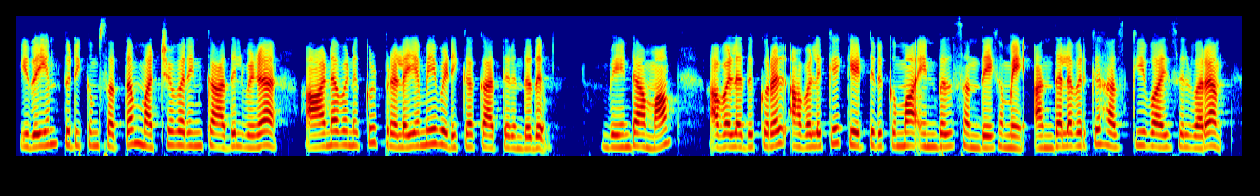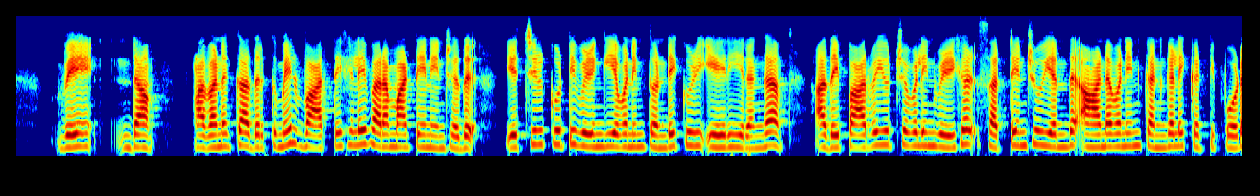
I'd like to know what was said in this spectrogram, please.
இதயம் துடிக்கும் சத்தம் மற்றவரின் காதில் விழ ஆனவனுக்குள் பிரளயமே வெடிக்க காத்திருந்தது. வேண்டாமா அவளது குரல் அவளுக்கே கேட்டிருக்குமா என்பது சந்தேகமே. அந்தளவிற்கு ஹஸ்கி வாய்ஸில் வர வேண்டாம் அவனுக்கு அதற்கு மேல் வார்த்தைகளே வரமாட்டேன் என்றது. எச்சில் கூட்டி விழுங்கியவனின் தொண்டைக்குழி ஏறி இறங்க அதை பார்வையுற்றவளின் விழிகள் சட்டென்று உயர்ந்து ஆணவனின் கண்களை கட்டிப்போட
